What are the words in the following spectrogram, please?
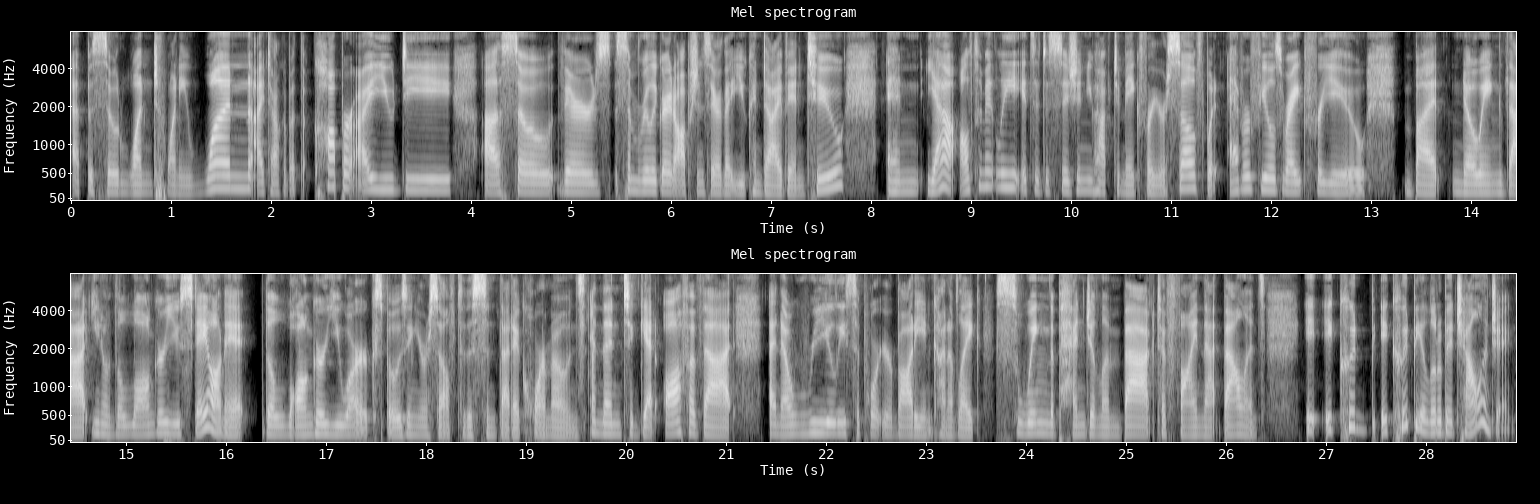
episode 121. I talk about the copper IUD. Uh, so there's some really great options there that you can dive into. And yeah, ultimately, it's a decision you have to make for yourself, whatever feels right for you. But knowing that, you know, the longer you stay on it, the longer you are exposing yourself to the synthetic hormones. And then to get off of that and now really support your body and kind of like swing the pendulum back to find that balance, it, it could it could be a little bit challenging.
